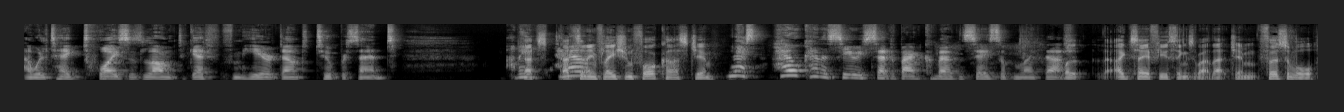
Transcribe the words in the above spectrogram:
and will take twice as long to get from here down to 2%. I mean, that's that's how, an inflation forecast, Jim. Yes. How can a serious central bank come out and say something like that? Well, I'd say a few things about that, Jim. First of all,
